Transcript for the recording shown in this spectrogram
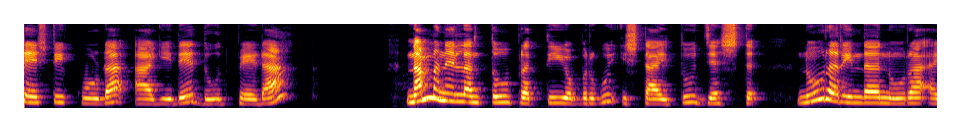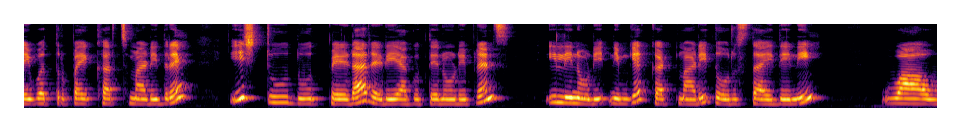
ಟೇಸ್ಟಿ ಕೂಡ ಆಗಿದೆ ದೂದ್ ಪೇಡ. ನಮ್ಮ ಮನೆಯಲ್ಲಂತೂ ಪ್ರತಿಯೊಬ್ಬರಿಗೂ ಇಷ್ಟ ಆಯಿತು. ಜಸ್ಟ್ ನೂರರಿಂದ ನೂರ ಐವತ್ತು ರೂಪಾಯಿ ಖರ್ಚು ಮಾಡಿದರೆ ಇಷ್ಟು ದೂದ್ ಪೇಡ ರೆಡಿಯಾಗುತ್ತೆ ನೋಡಿ ಫ್ರೆಂಡ್ಸ್. ಇಲ್ಲಿ ನೋಡಿ ನಿಮಗೆ ಕಟ್ ಮಾಡಿ ತೋರಿಸ್ತಾ ಇದ್ದೀನಿ. ವಾವ್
